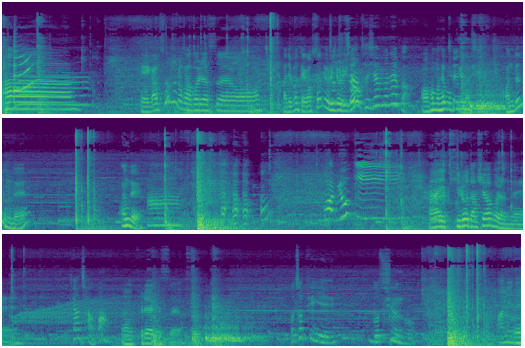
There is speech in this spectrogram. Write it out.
아 대각선으로 가버렸어요. 하지만 대각선 요리조리도? 투투치랑 다시 한번 해봐. 어 한번 해볼게 되는 다시. 안 되는데? 안돼. 아, 아, 아, 어? 아이 뒤로 다 쉬어버렸네. 그냥 잡아. 어 그래야겠어요. 어차피 놓치는 거. 오 아니네.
